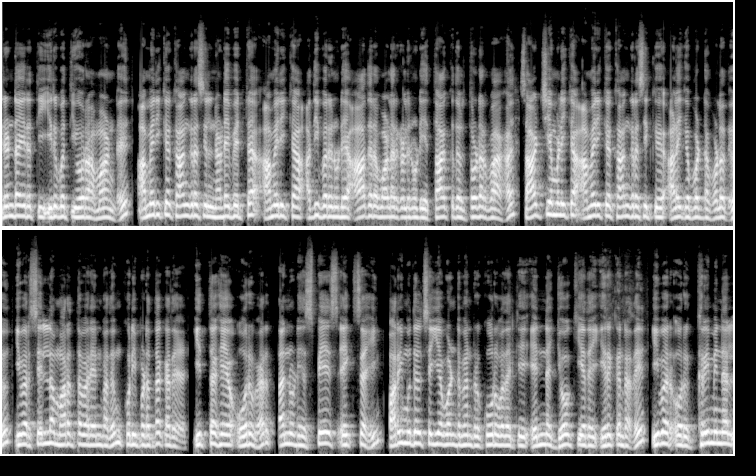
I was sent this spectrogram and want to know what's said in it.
இரண்டாயிரத்தி இருபத்தி ஓராம் ஆண்டு அமெரிக்க காங்கிரஸில் நடைபெற்ற அமெரிக்க அதிபரனுடைய ஆதரவாளர்களினுடைய தாக்குதல் தொடர்பாக சாட்சியமளிக்க அமெரிக்க காங்கிரசிற்கு அழைக்கப்பட்ட பொழுது இவர் செல்ல மறுத்தவர் என்பதும் குறிப்பிடத்தக்கது. இத்தகைய ஒருவர் தன்னுடைய ஸ்பேஸ் எக்ஸை பறிமுதல் செய்ய வேண்டும் என்று கூறுவதற்கு என்ன ஜோக்கியதை இருக்கின்றது? இவர் ஒரு கிரிமினல்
